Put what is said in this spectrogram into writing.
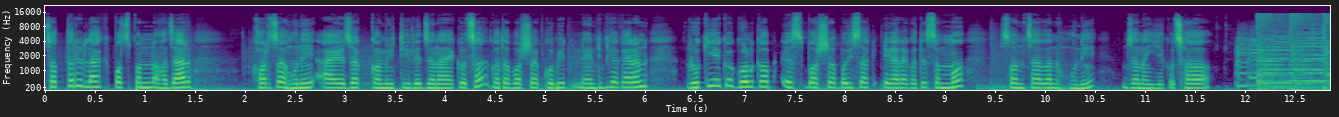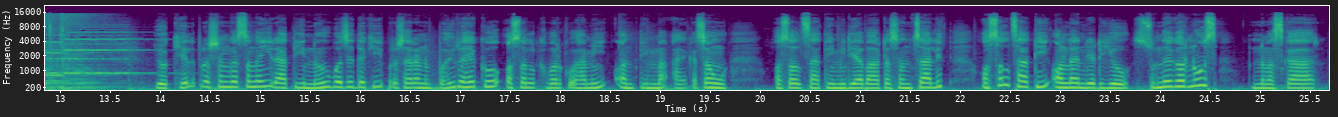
सत्तरी लाख पचपन्न हजार खर्च हुने आयोजक कमिटीले जनाएको छ। गत वर्ष कोभिड नाइन्टिनका कारण रोकिएको गोल्ड कप यस वर्ष वैशाख एघार गतेसम्म सञ्चालन हुने जनाइएको छ। यो खेल प्रसङ्गसँगै राति नौ बजेदेखि प्रसारण भइरहेको असल खबरको हामी अन्तिममा आएका छौँ। असल साथी मिडियाबाट सञ्चालित असल साथी अनलाइन रेडियो सुन्दै गर्नुहोस्। नमस्कार।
